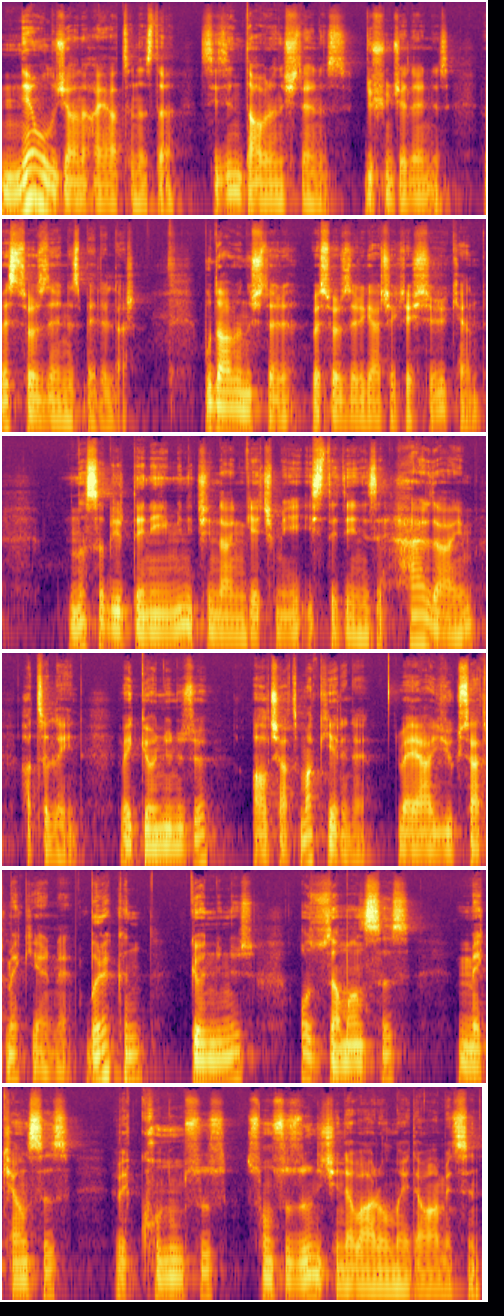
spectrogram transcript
Ne olacağını hayatınızda sizin davranışlarınız, düşünceleriniz ve sözleriniz belirler. Bu davranışları ve sözleri gerçekleştirirken nasıl bir deneyimin içinden geçmeyi istediğinizi her daim hatırlayın ve gönlünüzü alçaltmak yerine veya yükseltmek yerine bırakın gönlünüz o zamansız, mekansız ve konumsuz sonsuzluğun içinde var olmaya devam etsin.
